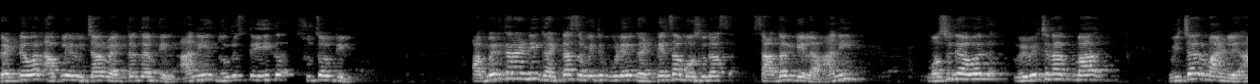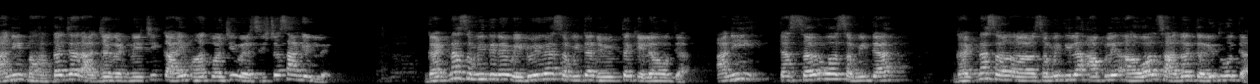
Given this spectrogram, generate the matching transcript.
घटनेवर आपले विचार व्यक्त करतील आणि दुरुस्तीही सुचवतील. आंबेडकरांनी घटना समितीपुढे घटनेचा मसुदा सादर केला आणि मसुद्यावर विवेचनात्मक विचार मांडले आणि भारताच्या राज्यघटनेची काही महत्वाची वैशिष्ट्य सांगितले. घटना समितीने वेगवेगळ्या समित्या नियुक्त केल्या होत्या आणि त्या सर्व समित्या घटना समितीला आपले अहवाल सादर करीत होत्या.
